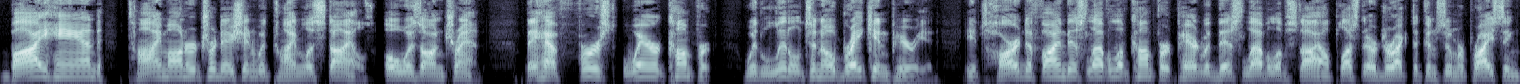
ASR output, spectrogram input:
by hand, time honored tradition with timeless styles, always on trend. They have first wear comfort with little to no break in period. It's hard to find this level of comfort paired with this level of style. Plus, their direct to consumer pricing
